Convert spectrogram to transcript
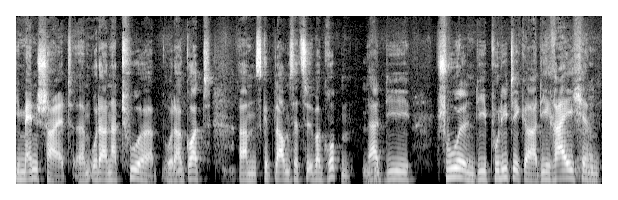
die Menschheit ähm, oder Natur oder Gott. Ähm, es gibt Glaubenssätze über Gruppen, mhm. ja, die Schwulen, die Politiker, die Reichen,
